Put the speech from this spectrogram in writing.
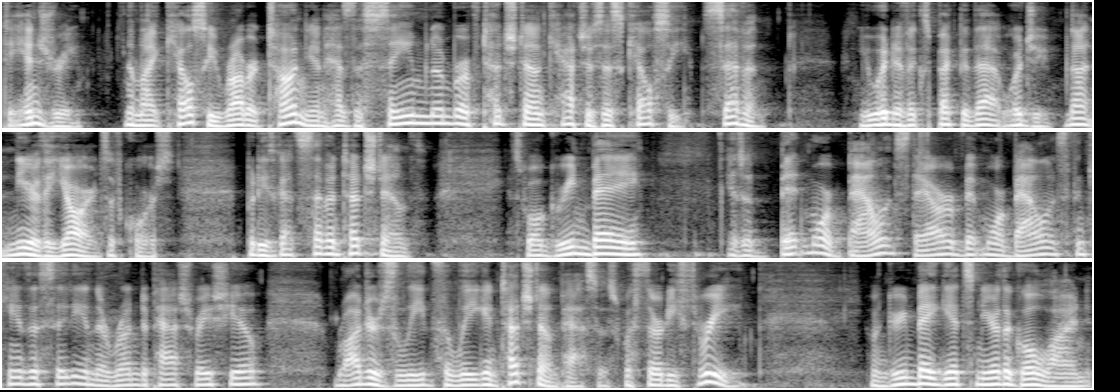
to injury. And like Kelce, Robert Tonyan has the same number of touchdown catches as Kelce, seven. You wouldn't have expected that, would you? Not near the yards, of course but he's got seven touchdowns. As well, Green Bay is a bit more balanced. They are a bit more balanced than Kansas City in their run to pass ratio. Rodgers leads the league in touchdown passes with 33. When Green Bay gets near the goal line,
